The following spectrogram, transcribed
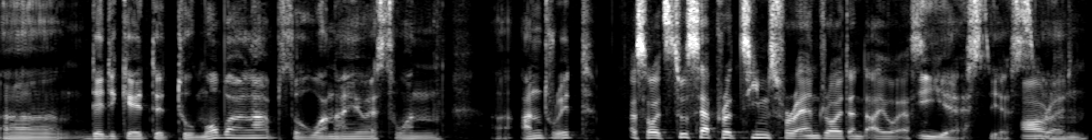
uh, dedicated to mobile apps. So one iOS, one uh, Android. So it's two separate teams for Android and iOS. Yes, yes. All right. Um,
